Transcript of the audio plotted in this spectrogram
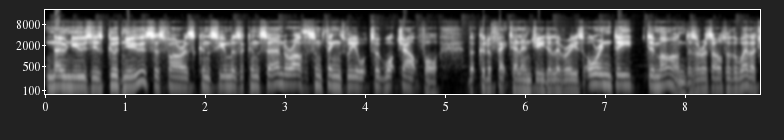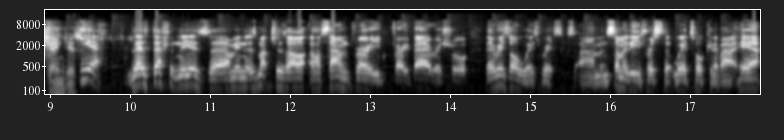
no news is good news as far as consumers are concerned, or are there some things we ought to watch out for that could affect LNG deliveries or indeed demand as a result of the weather changes? Yeah, there definitely is. Uh, I mean, as much as I, I, sound very, very bearish, or there is always risks, um, and some of these risks that we're talking about here,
